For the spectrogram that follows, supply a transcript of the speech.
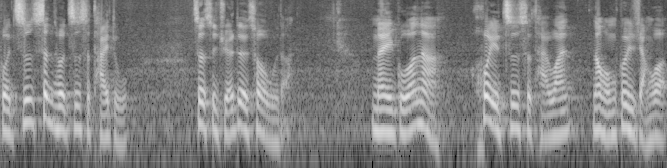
或支甚至会支持台独，这是绝对错误的。美国呢会支持台湾。那我们过去讲过，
